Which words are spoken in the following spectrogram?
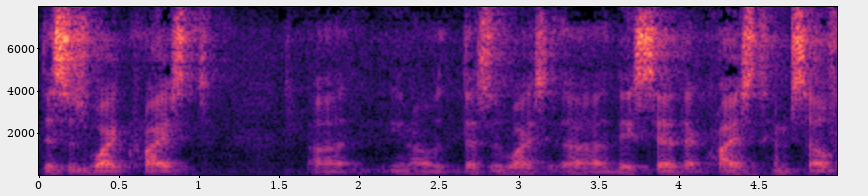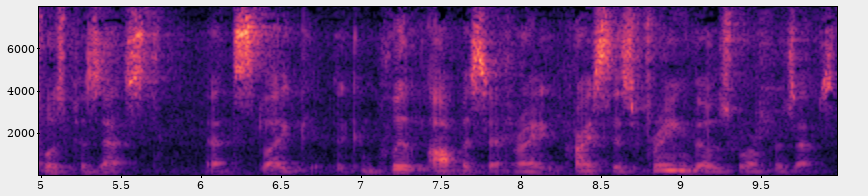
This is why Christ uh, you know, this is why uh, they said that Christ himself was possessed. That's like the complete opposite, right? Christ is freeing those who are possessed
